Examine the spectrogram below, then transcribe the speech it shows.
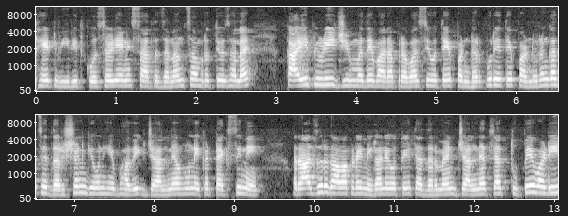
थेट विहिरीत कोसळली आणि सात जणांचा मृत्यू झालाय. काळी पिवळी जिममध्ये बारा प्रवासी होते. पंढरपूर येथे पांडुरंगाचे दर्शन घेऊन हे भाविक जालन्याहून एका टॅक्सीने राजूर गावाकडे निघाले होते. त्या दरम्यान जालन्यातल्या तुपेवाडी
